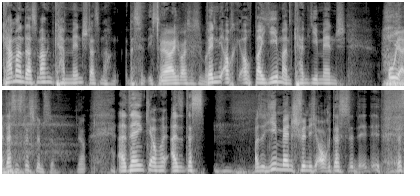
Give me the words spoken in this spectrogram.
Kann man das machen? Kann Mensch das machen? Das finde ich so. Ja, ich weiß, was du meinst. wenn auch, auch bei jemand kann je Mensch. oh ja, das ist das Schlimmste. Also denke ich auch mal, also das Also je Mensch finde ich auch, das, das,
